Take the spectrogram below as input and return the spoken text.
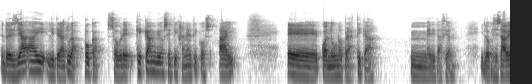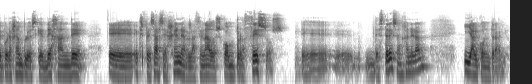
Entonces ya hay literatura poca sobre qué cambios epigenéticos hay eh, cuando uno practica meditación. Y lo que se sabe, por ejemplo, es que dejan de eh, expresarse genes relacionados con procesos eh, de estrés en general y al contrario.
